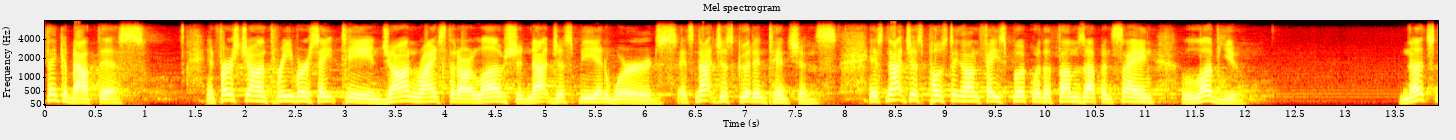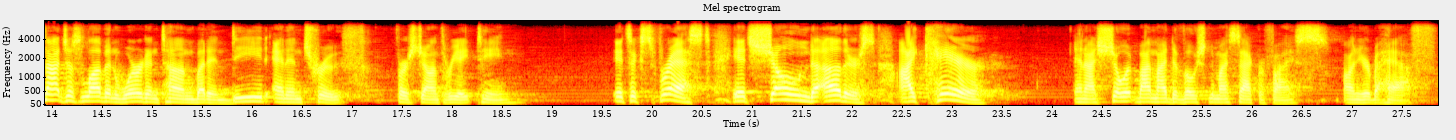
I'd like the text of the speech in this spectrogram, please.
Think about this. In 1 John 3, verse 18, John writes that our love should not just be in words. It's not just good intentions. It's not just posting on Facebook with a thumbs up and saying, Love you. That's not just love in word and tongue, but in deed and in truth. 1 John 3:18. It's expressed, it's shown to others. I care and I show it by my devotion to my sacrifice on your behalf.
